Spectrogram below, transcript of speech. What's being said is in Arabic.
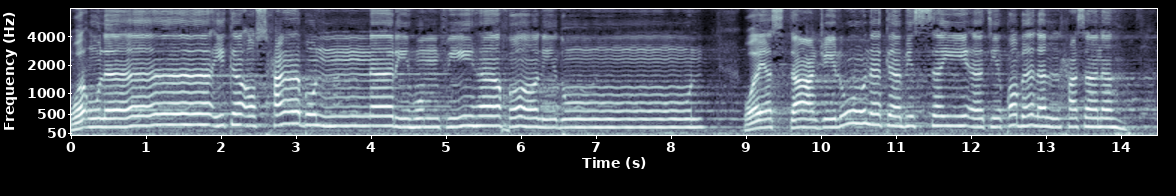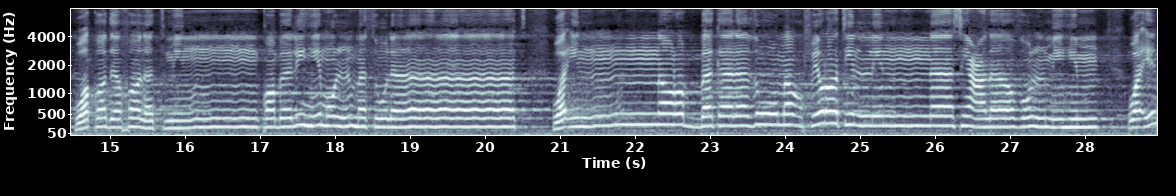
وأولئك أصحاب النار هم فيها خالدون ويستعجلونك بالسيئة قبل الحسنة وقد خلت من قبلهم المثلات وإن ربك لذو مغفرة للناس على ظلمهم وإن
